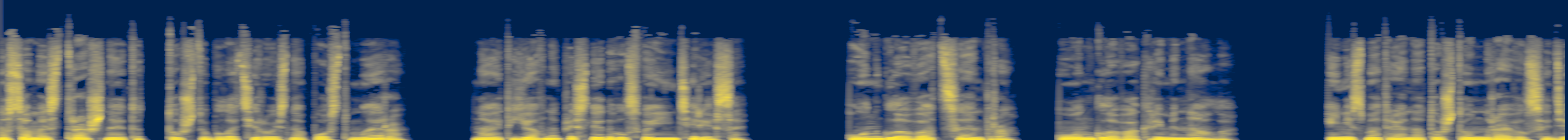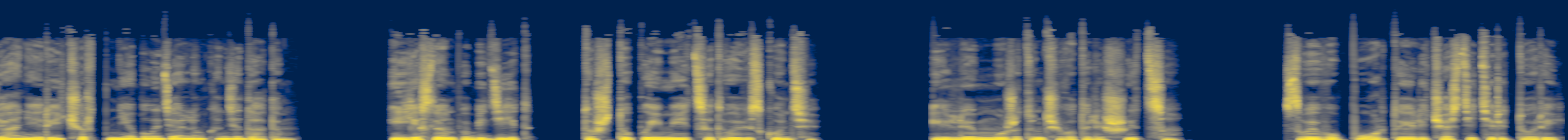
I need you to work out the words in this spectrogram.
Но самое страшное — это то, что, баллотируясь на пост мэра, Найт явно преследовал свои интересы. Он глава центра, он глава криминала. И несмотря на то, что он нравился Диане, Ричард не был идеальным кандидатом. И если он победит, то что поимеет с этого Висконти? Или, может, он чего-то лишится? Своего порта или части территорий?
